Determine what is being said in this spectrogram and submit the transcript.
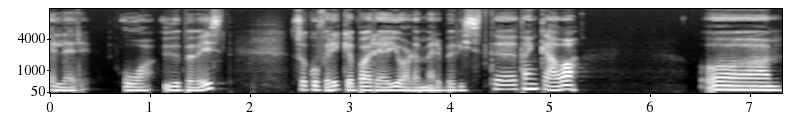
eller og ubevisst. Så hvorfor ikke bare gjøre det mer bevisst, eh, tenker jeg da. Og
